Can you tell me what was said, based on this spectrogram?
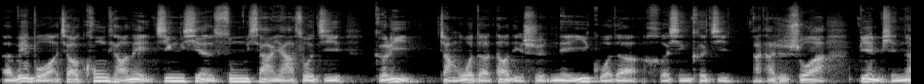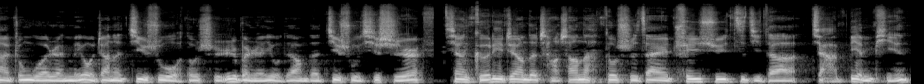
呃微博，叫“空调内惊现松下压缩机，格力”。掌握的到底是哪一国的核心科技啊？他是说啊，变频呢，中国人没有这样的技术，都是日本人有这样的技术。其实像格力这样的厂商呢，都是在吹嘘自己的假变频。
